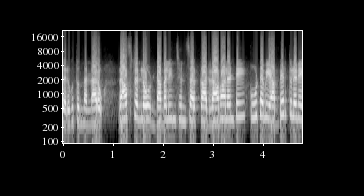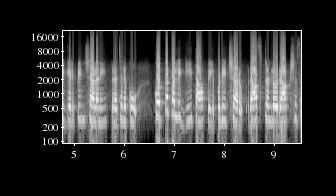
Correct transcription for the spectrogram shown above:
జరుగుతుందన్నారు. రాష్ట్రంలో డబల్ ఇంజిన్ సర్కార్ రావాలంటే కూటమి అభ్యర్థులనే గెలిపించాలని ప్రజలకు కొత్తపల్లి గీత పిలుపునిచ్చారు. రాష్ట్రంలో రాక్షస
